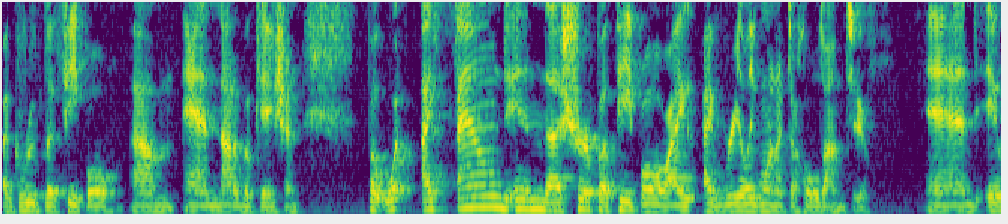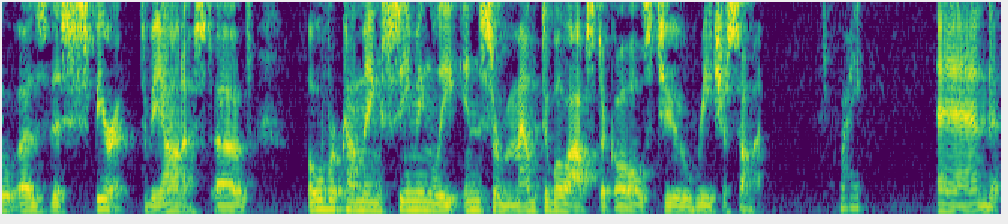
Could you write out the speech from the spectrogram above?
a, a group of people um, and not a vocation. But what I found in the Sherpa people, I, I really wanted to hold on to. And it was this spirit, to be honest, of overcoming seemingly insurmountable obstacles to reach a summit. Right. And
